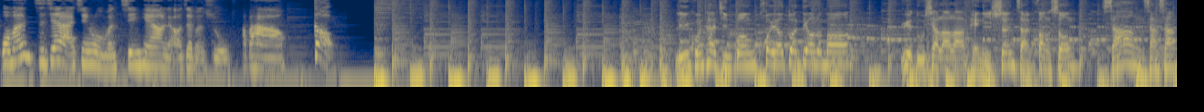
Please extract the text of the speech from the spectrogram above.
我们直接来进入我们今天要聊的这本书，好不好？Go！灵魂太紧绷，快要断掉了吗？阅读夏拉拉陪你伸展放松。上上上。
